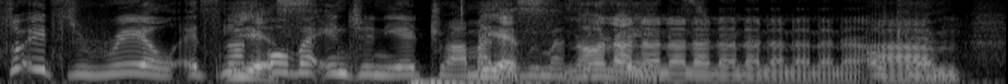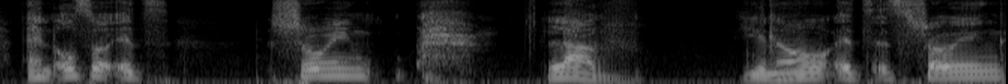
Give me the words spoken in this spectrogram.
So it's real. It's not Yes. over-engineered drama yes. that we must No, no, no, no, no, no, no, no, no, no, no. Okay. Um, and also it's showing love. You know, it's it's showing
